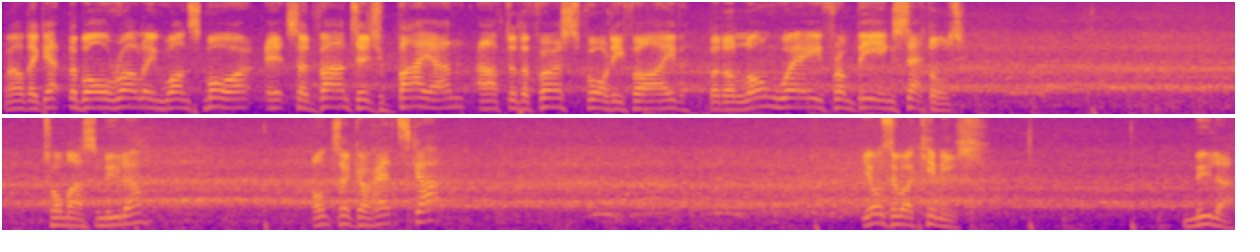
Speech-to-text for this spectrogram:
Well, they get the ball rolling once more. It's advantage Bayern after the first 45, but a long way from being settled. Thomas Müller. Onto Goretzka. Joshua Kimmich. Müller.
